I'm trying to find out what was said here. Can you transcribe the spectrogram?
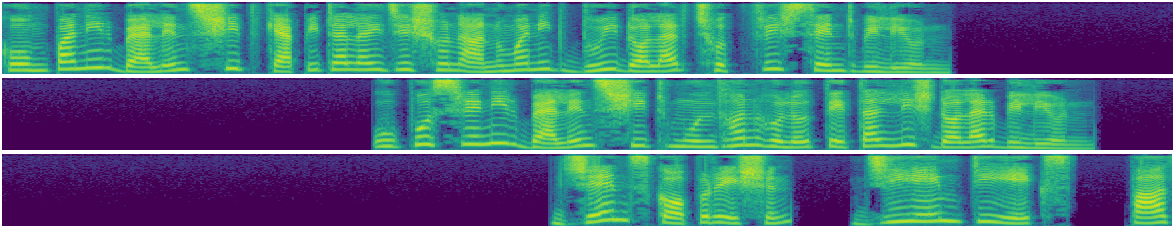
কোম্পানির ব্যালেন্স শিট ক্যাপিটালাইজেশন আনুমানিক দুই ডলার ছত্রিশ সেন্ট বিলিয়ন। উপশ্রেণীর ব্যালেন্স শীট মূলধন হল তেতাল্লিশ ডলার বিলিয়ন। জেন্স কর্পোরেশন জিএনটিএক্স পাঁচ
